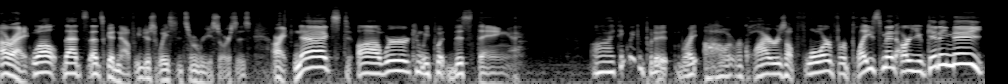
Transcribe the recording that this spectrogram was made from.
All right, well, that's that's good enough. We just wasted some resources. All right, next, uh, where can we put this thing? Uh, I think we can put it right... Oh, it requires a floor for placement? Are you kidding me?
